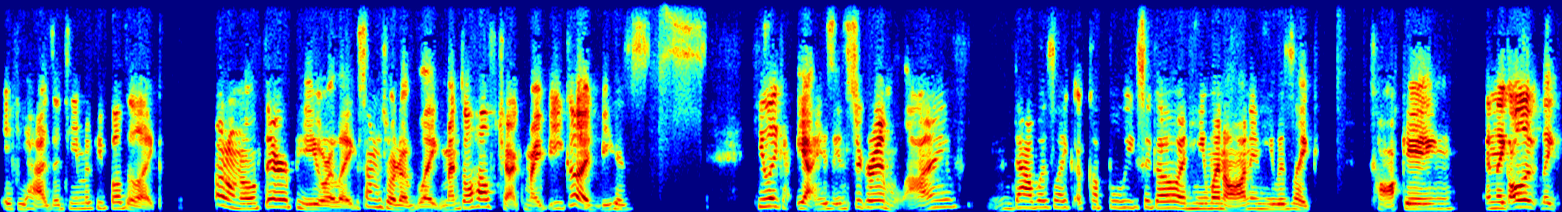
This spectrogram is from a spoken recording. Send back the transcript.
if he has a team of people to like I don't know, therapy or like some sort of like mental health check might be good because he like yeah, his Instagram live that was like a couple weeks ago and he went on and he was like talking and like all of like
